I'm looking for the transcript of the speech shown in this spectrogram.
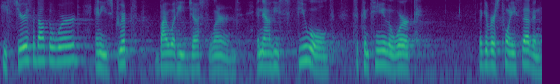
he's serious about the word, and he's gripped by what he just learned. And now he's fueled to continue the work. Look at verse 27.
